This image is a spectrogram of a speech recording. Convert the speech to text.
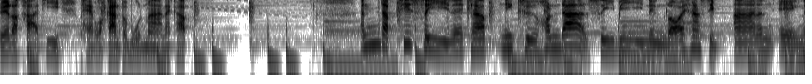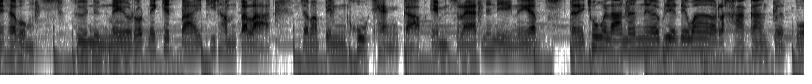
ด้วยราคาที่แพงกว่าการประมูลมานะครับอันดับทีสี่4 นะครับ นี่คือ Honda CB 150R นั่นเองนะครับผม คือหนึ่งในรถ Naked Bike ที่ทำตลาดจะมาเป็นคู่แข่งกับ M Slash นั่นเองนะครับ แต่ในช่วงเวลานั้นนะครับเรียกได้ว่าราคาการเปิดตัว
